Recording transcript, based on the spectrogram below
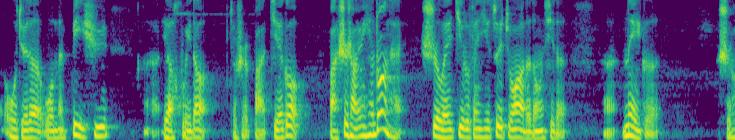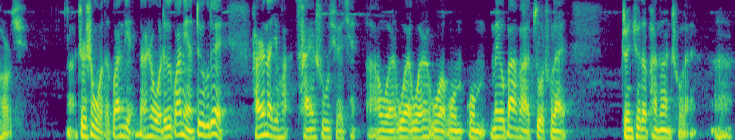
我觉得我们必须，呃，要回到就是把结构、把市场运行状态视为技术分析最重要的东西的，呃，那个时候去，啊，这是我的观点。但是我这个观点对不对？还是那句话，才疏学浅啊，我我我我我我没有办法做出来准确的判断出来啊。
